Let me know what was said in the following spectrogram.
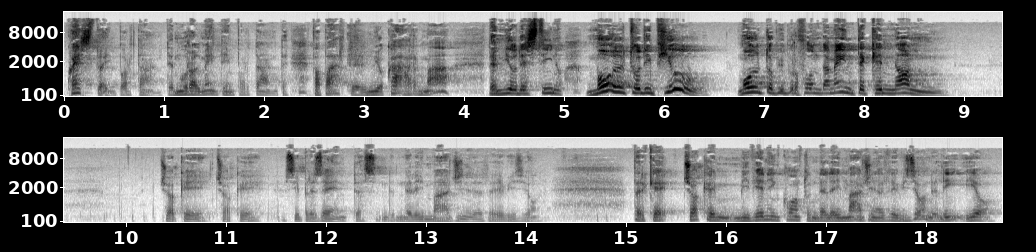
Questo è importante, moralmente importante, fa parte del mio karma, del mio destino, molto di più, molto più profondamente che non ciò che, ciò che si presenta nelle immagini della televisione perché ciò che mi viene incontro nelle immagini della televisione, lì io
